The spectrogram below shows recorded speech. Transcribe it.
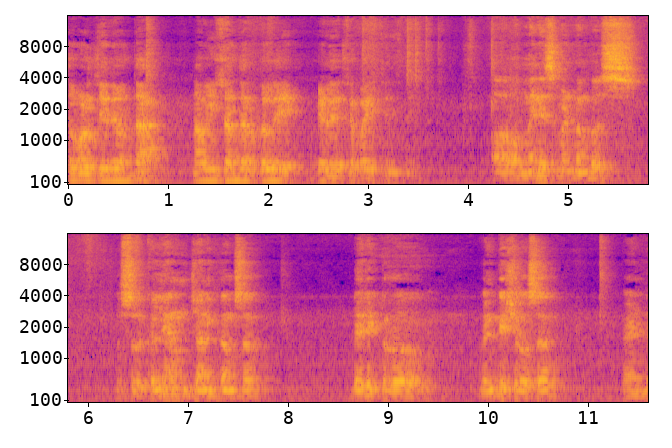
ತಗೊಳ್ತೇವೆ ಅಂತ ನಾವು ಈ ಸಂದರ್ಭದಲ್ಲಿ ಹೇಳಲಿಕ್ಕೆ ಬಯಸ್ತೀನಿ management members mister Kalyan Janakiram sir director Venkateshwara sir and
